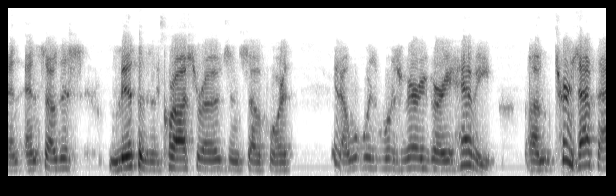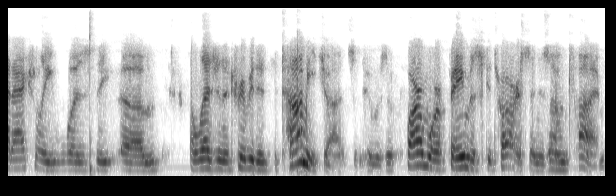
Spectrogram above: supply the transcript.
and and so this myth of the crossroads and so forth, you know, was was very very heavy. Um, turns out that actually was the um, a legend attributed to Tommy Johnson, who was a far more famous guitarist in his own time,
